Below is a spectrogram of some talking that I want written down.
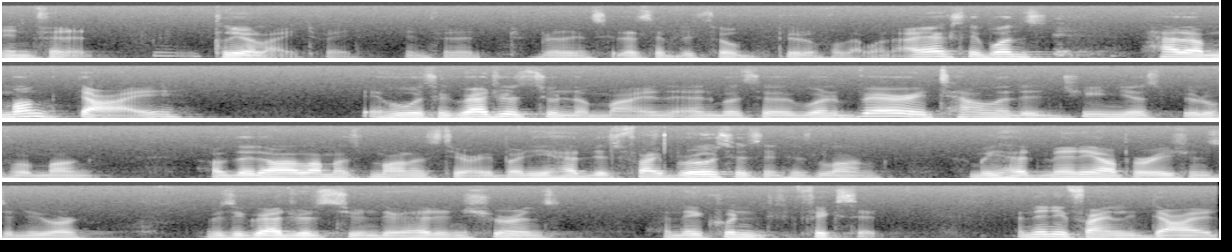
infinite clear light, right? Infinite brilliancy. That's a, it's so beautiful, that one. I actually once had a monk die who was a graduate student of mine and was a, one very talented, genius, beautiful monk of the Dalai Lama's monastery, but he had this fibrosis in his lung. And we had many operations in New York. He was a graduate student there, had insurance, and they couldn't fix it. And then he finally died.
